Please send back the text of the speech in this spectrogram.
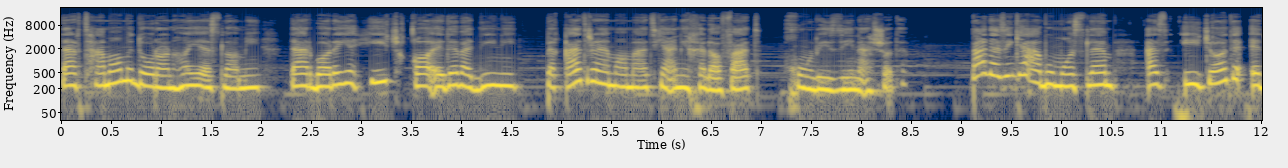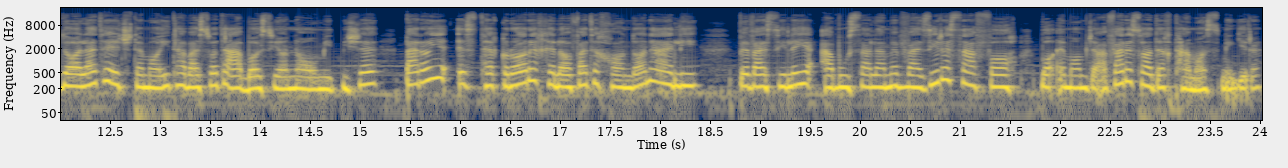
در تمام دورانهای اسلامی درباره هیچ قاعده و دینی به قدر امامت یعنی خلافت خونریزی نشده. بعد از اینکه ابو مسلم از ایجاد عدالت اجتماعی توسط عباسیان ناامید میشه برای استقرار خلافت خاندان علی به وسیله ابو سلمه وزیر صفاح با امام جعفر صادق تماس می‌گیره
